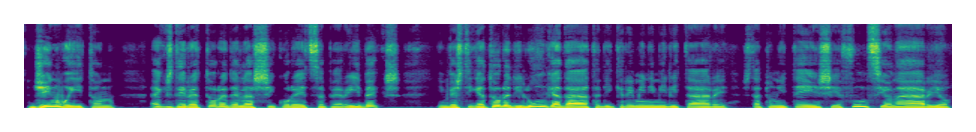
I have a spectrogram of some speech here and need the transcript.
Gene Wheaton, ex direttore della sicurezza per IBEX, investigatore di lunga data di crimini militari statunitensi e funzionario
